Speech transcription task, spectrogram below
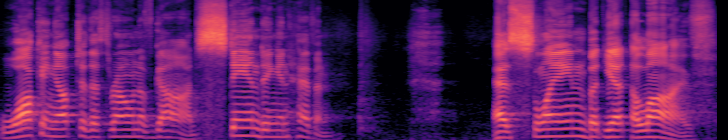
walking up to the throne of God, standing in heaven, as slain but yet alive.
